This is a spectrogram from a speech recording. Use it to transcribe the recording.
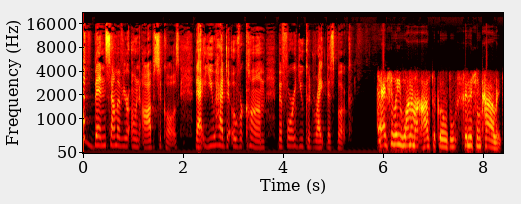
have been some of your own obstacles that you had to overcome before you could write this book? Actually, one of my obstacles was finishing college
